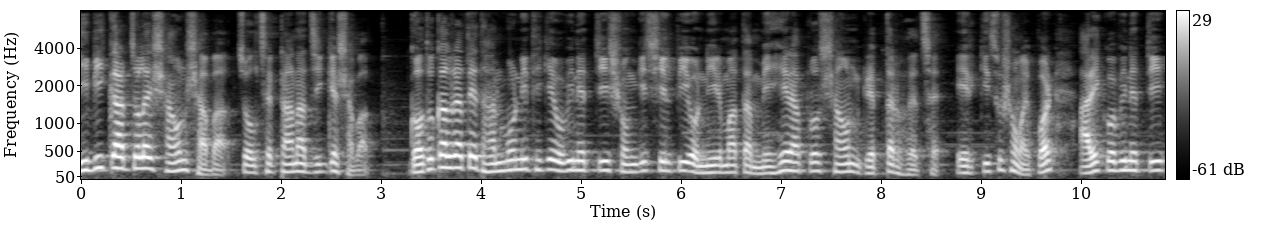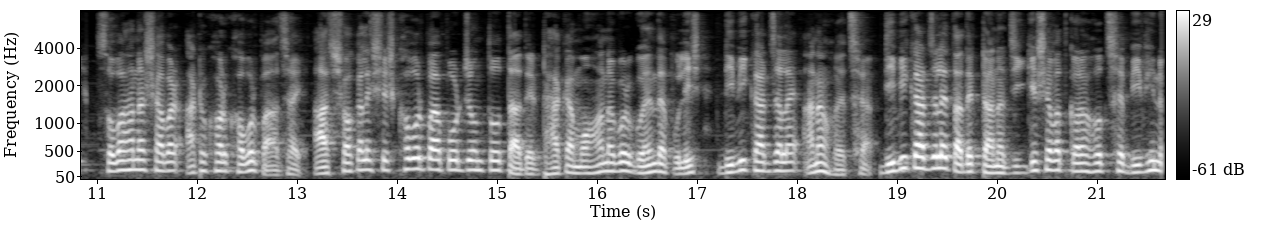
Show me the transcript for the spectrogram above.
ডিবি কার্যালয়ে শাওন সাবা, চলছে টানা জিজ্ঞাসাবাদ। গতকাল রাতে ধানমন্ডি থেকে অভিনেত্রী সংগীত শিল্পী ও নির্মাতা মেহের আফরোজ শাওন গ্রেপ্তার হয়েছে। এর কিছু সময় পর আরেক অভিনেত্রী সোবাহানা সাবার আটক হওয়ার খবর পাওয়া যায়। আজ সকালে শেষ খবর পাওয়া পর্যন্ত তাদের ঢাকা মহানগর গোয়েন্দা পুলিশ ডিবি কার্যালয়ে আনা হয়েছে। ডিবি কার্যালয়ে তাদের টানা জিজ্ঞাসাবাদ করা হচ্ছে বিভিন্ন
